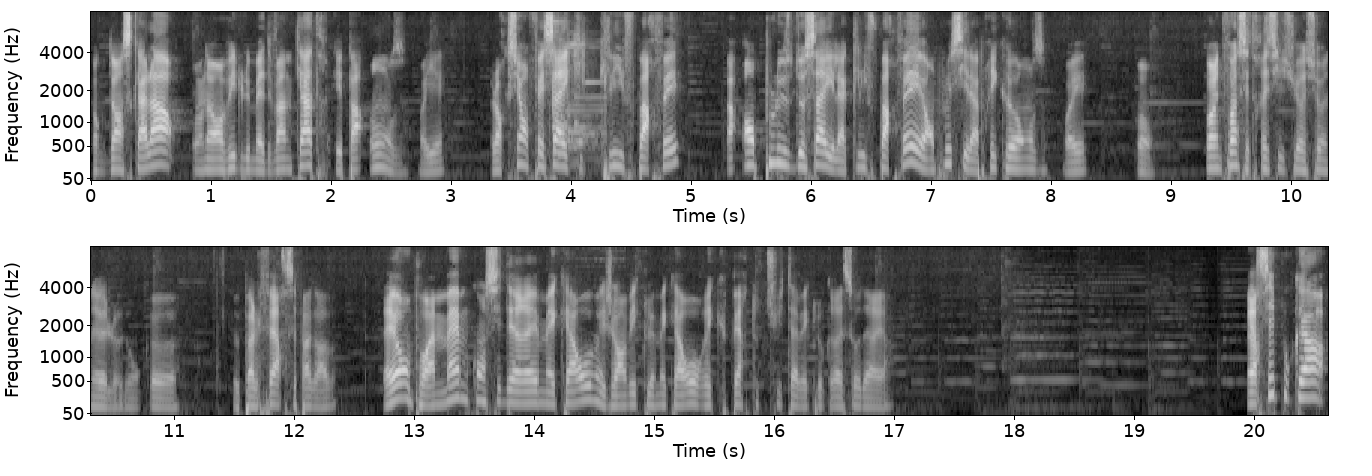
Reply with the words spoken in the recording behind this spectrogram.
Donc dans ce cas-là, on a envie de lui mettre 24 et pas 11, vous voyez Alors que si on fait ça et qu'il cleave parfait, bah, en plus de ça, il a cleave parfait et en plus, il a pris que 11, vous voyez Bon, encore une fois, c'est très situationnel, donc euh, ne pas le faire, c'est pas grave. D'ailleurs, on pourrait même considérer Mekaro, mais j'ai envie que le Mekaro récupère tout de suite avec le Gresso derrière. Merci Puka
